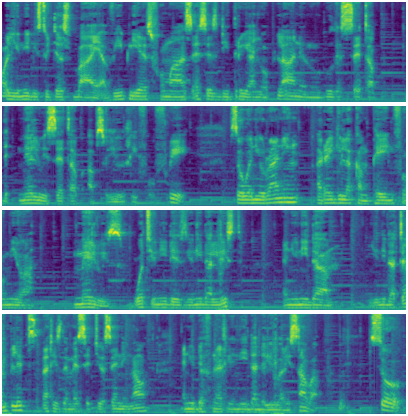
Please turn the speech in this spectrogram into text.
All you need is to just buy a vps from us ssd3 annual plan and we'll do the setup the MailWizz setup absolutely for free. So when you're running a regular campaign from your MailWizz what you need is you need a list and you need a um, you need a template that is the message you're sending out and you definitely need a delivery server. So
